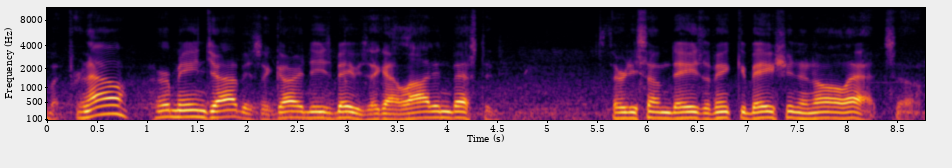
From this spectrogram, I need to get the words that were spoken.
but for now, her main job is to guard these babies. They got a lot invested, 30 some days of incubation and all that. So,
